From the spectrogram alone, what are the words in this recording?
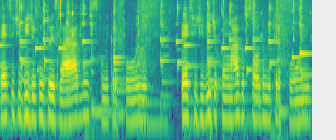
Teste de vídeo dos dois lados com microfone. Teste de vídeo com um lado só do microfone.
